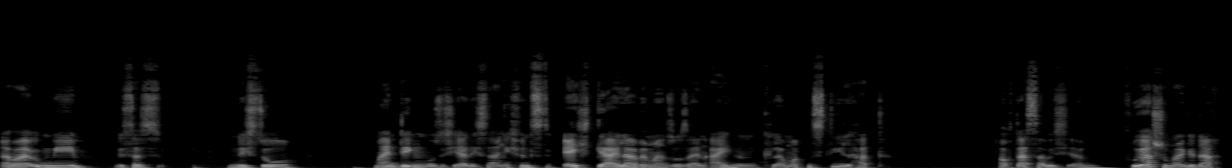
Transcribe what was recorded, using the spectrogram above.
Aber irgendwie ist das nicht so mein Ding, muss ich ehrlich sagen. Ich find's echt geiler, wenn man so seinen eigenen Klamottenstil hat. Auch das habe ich ähm, früher schon mal gedacht.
